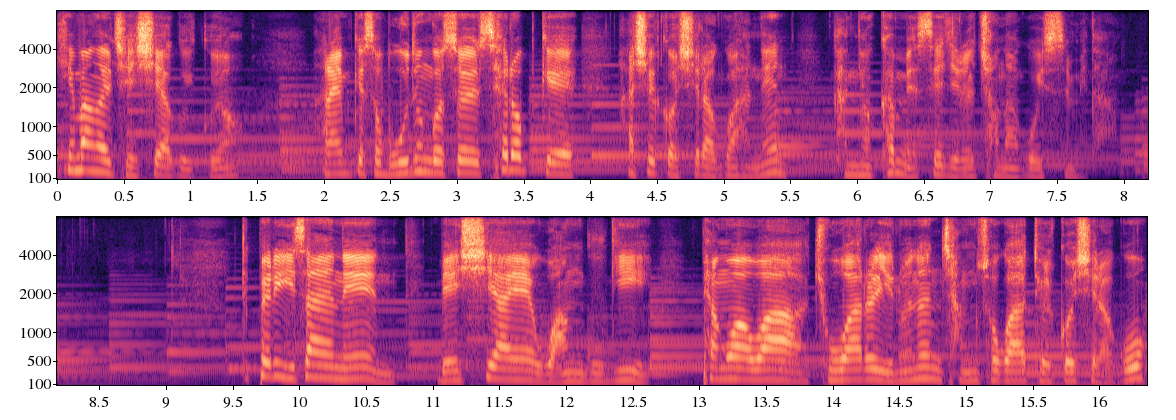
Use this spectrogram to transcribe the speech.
희망을 제시하고 있고요. 하나님께서 모든 것을 새롭게 하실 것이라고 하는 강력한 메시지를 전하고 있습니다. 특별히 이사야는 메시아의 왕국이 평화와 조화를 이루는 장소가 될 것이라고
